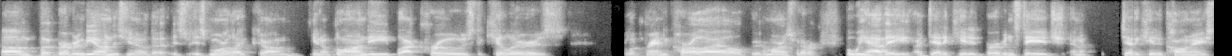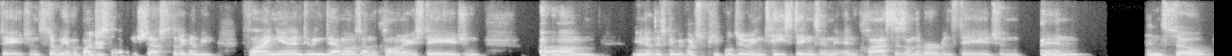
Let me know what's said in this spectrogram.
Um, but Bourbon and Beyond is, you know, the is is more like um, you know, Blondie, Black Crowes, The Killers, Brandi Carlile, Bruno Mars, whatever. But we have a, a dedicated bourbon stage and a dedicated culinary stage. And so we have a bunch of celebrity chefs that are going to be flying in and doing demos on the culinary stage. And um, you know, there's going to be a bunch of people doing tastings and, and classes on the bourbon stage. And and and so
